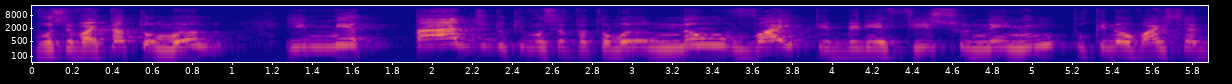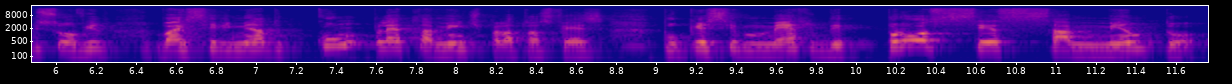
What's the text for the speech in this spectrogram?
Você vai estar tá tomando e metade do que você está tomando não vai ter benefício nenhum, porque não vai ser absorvido, vai ser eliminado completamente pelas tuas fezes, porque esse método de processamento,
